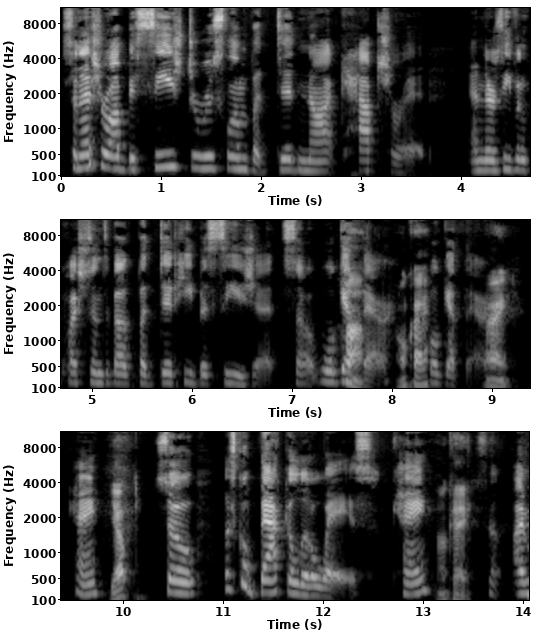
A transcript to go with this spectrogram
Sennacherib besieged Jerusalem but did not capture it. And there's even questions about, but did he besiege it? So we'll get Huh. there. Okay. We'll get there. All right. Okay. Yep. So let's go back a little ways. Okay. Okay. So I'm.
